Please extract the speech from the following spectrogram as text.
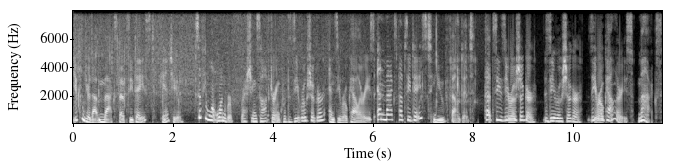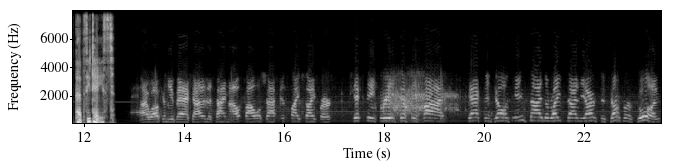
you can hear that max Pepsi taste, can't you? So if you want one refreshing soft drink with zero sugar and zero calories and max Pepsi taste, you've found it. Pepsi Zero Sugar. Zero sugar, zero calories, max Pepsi taste. I welcome you back out of the timeout. Foul shot missed by Cypher. 63-55. Jackson Jones inside the right side of the arc. The jumper good.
